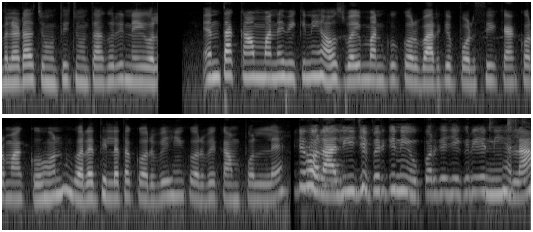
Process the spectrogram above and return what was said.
बोले चुंती चुंता कर एंता काम माने भी कि हाउस वाइफ मान को करबार के पड़सी का करमा कहन घरे थिले तो करबी ही करबे काम पल्ले हो लाली जे पर कि नहीं ऊपर के जे करी नहीं हला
